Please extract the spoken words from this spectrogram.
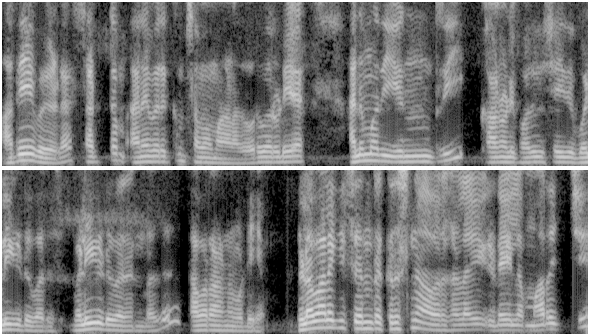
அதேவேளை சட்டம் அனைவருக்கும் சமமானது. ஒருவருடைய அனுமதியின்றி காணொளி பதிவு செய்து வெளியிடுவது வெளியிடுவது என்பது தவறான விடயம். இளவாலைக்கு சென்ற கிருஷ்ணா அவர்களை இடையில மறைச்சு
